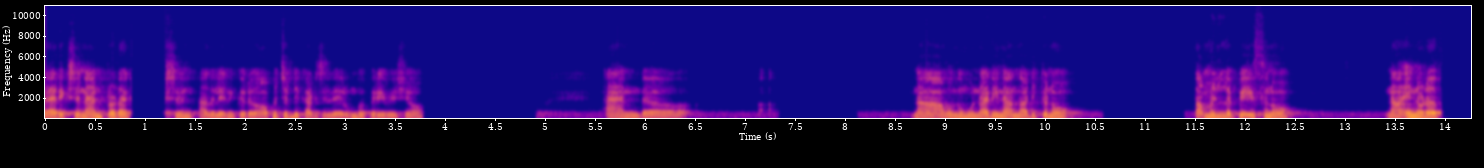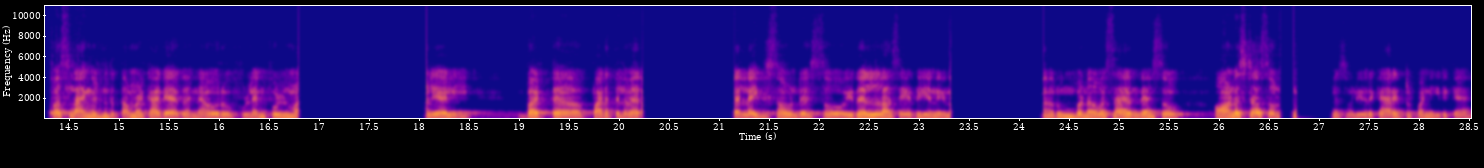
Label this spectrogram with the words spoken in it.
டைரக்ஷன் அண்ட் ப்ரொடக்ஷன் அதில் எனக்கு ஒரு ஆப்பர்ச்சுனிட்டி கிடைச்சதே ரொம்ப பெரிய விஷயம். அண்ட் uh, நான் அவங்க முன்னாடி நான் நடிக்கணும். தமிழில் பேசணும். நான் என்னோட ஃபர்ஸ்ட் லாங்குவேஜ் வந்து தமிழ் கிடையாது. நான் ஒரு full and full Malayali. But uh, படத்தில் வேற லைவ் சவுண்டு ஸோ இதெல்லாம் சேர்த்து எனக்கு நான் ரொம்ப நர்வஸாக இருந்தேன். ஸோ ஆனஸ்டாக சொல்ல சொல்லி ஒரு கேரக்டர் பண்ணியிருக்கேன்.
